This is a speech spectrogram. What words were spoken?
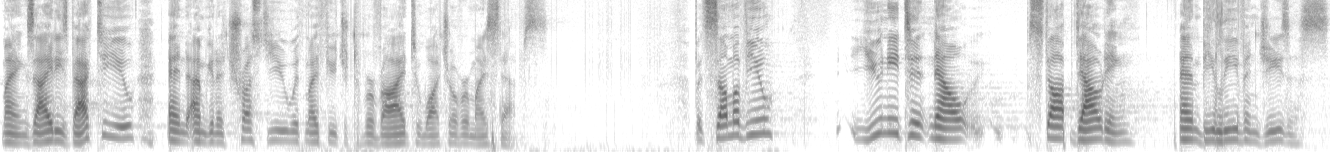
my anxieties back to you, and I'm going to trust you with my future to provide, to watch over my steps. But some of you, you need to now stop doubting and believe in Jesus.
